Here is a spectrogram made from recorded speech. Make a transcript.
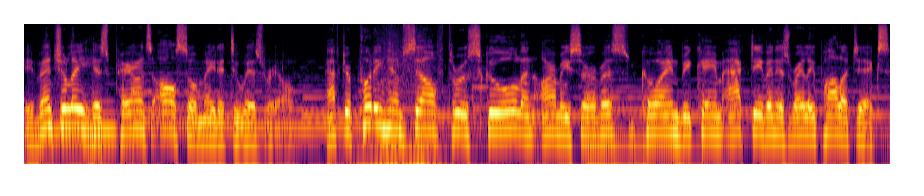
Eventually, his parents also made it to Israel. After putting himself through school and army service, Cohen became active in Israeli politics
